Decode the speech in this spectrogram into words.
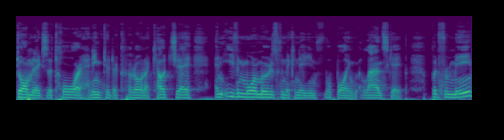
Dominick Zator heading to the Korona Kielce, and even more moves from the Canadian footballing landscape. But for me,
